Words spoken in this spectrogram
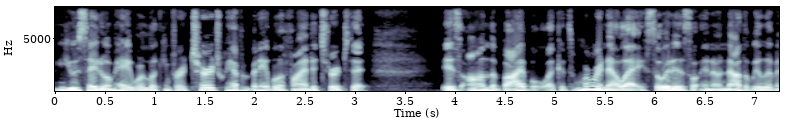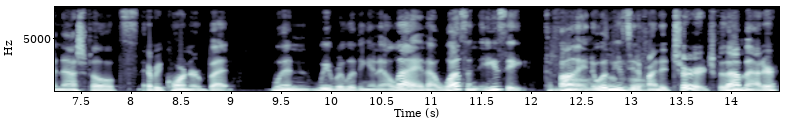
you say to him, hey, we're looking for a church. We haven't been able to find a church that is on the Bible. Like it's when we're in LA, so it is. You know, now that we live in Nashville, it's every corner. But when we were living in LA, that wasn't easy to find. it wasn't easy to find a church, for that matter.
